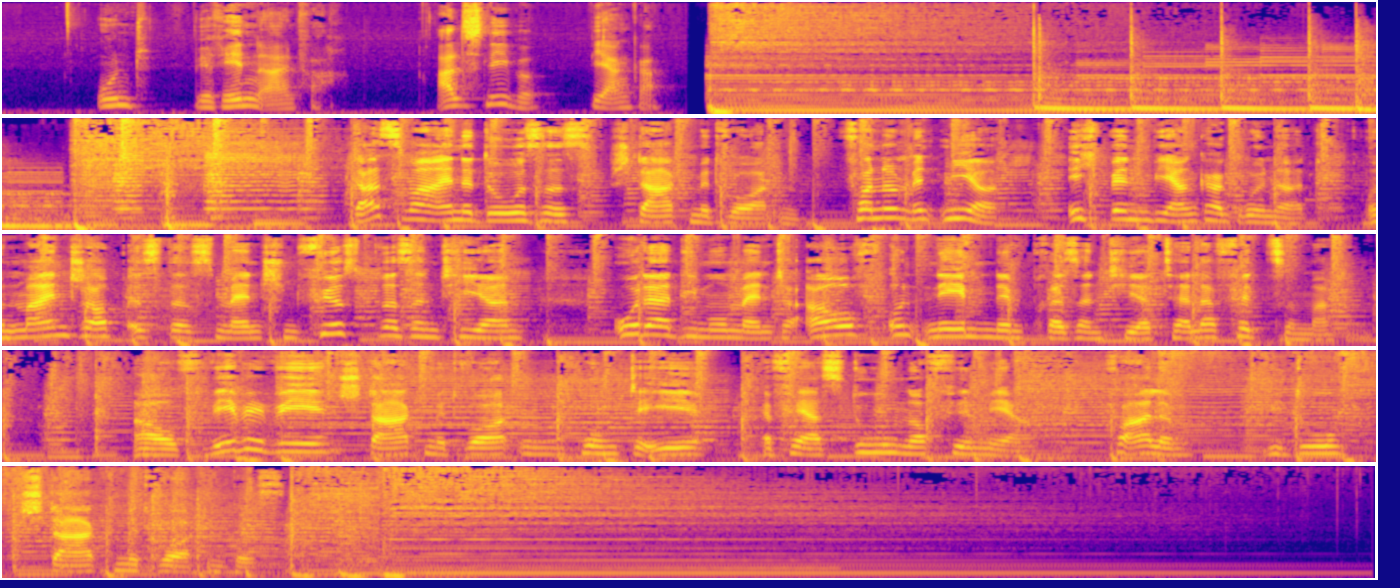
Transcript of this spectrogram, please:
Und wir reden einfach. Alles Liebe, Bianca. Das war eine Dosis stark mit Worten. Von und mit mir. Ich bin Bianca Grünert und mein Job ist es, Menschen fürs Präsentieren oder die Momente auf und neben dem Präsentierteller fit zu machen. Auf www.starkmitworten.de erfährst du noch viel mehr. Vor allem, wie du stark mit Worten bist.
